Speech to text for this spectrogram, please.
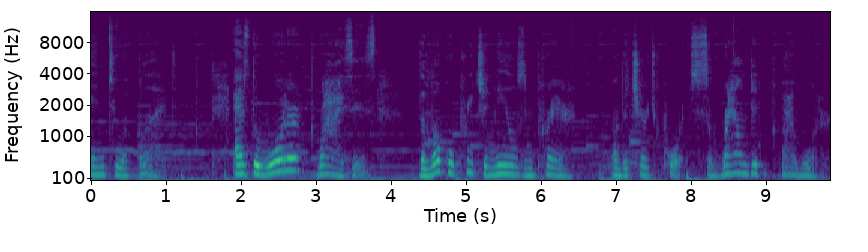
into a flood. As the water rises, the local preacher kneels in prayer on the church porch, surrounded by water.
